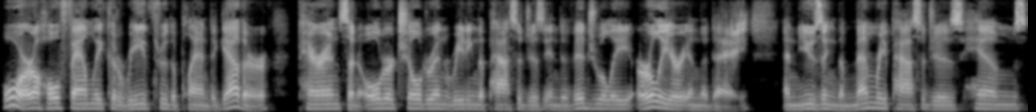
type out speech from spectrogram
Or a whole family could read through the plan together, parents and older children reading the passages individually earlier in the day and using the memory passages, hymns,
